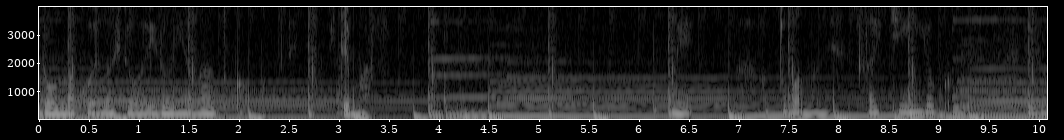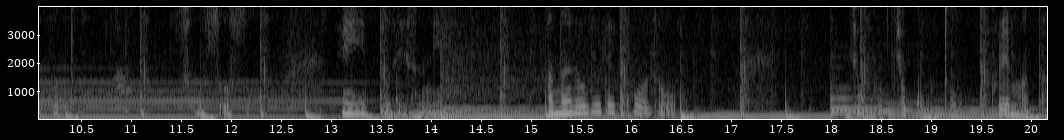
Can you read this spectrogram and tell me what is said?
いろんな声の人がいるんやなとか思って見てます。ねあとは何最近よくしてること？そうそうそう。えー、っとですね。アナログレコードをちょこちょことれまた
